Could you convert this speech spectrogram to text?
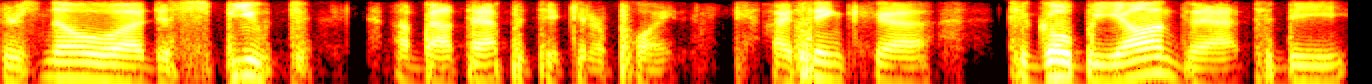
there's no uh, dispute about that particular point. I think uh, to go beyond that, to be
